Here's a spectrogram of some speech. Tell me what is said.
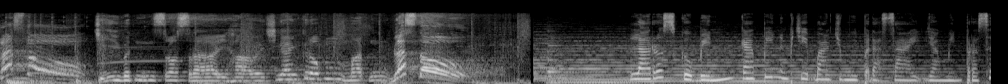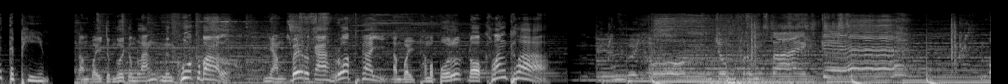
Blasto ជីវិតស្រស់ស្រាយហើយឆ្ងាញ់គ្រប់មាត់ Blasto La Roscobin ការពីនឹងព្យាបាលជំងឺផ្ដាសាយយ៉ាងមានប្រសិទ្ធភាពដើម្បីជំនួយកម្លាំងនិងខួរក្បាលញ៉ាំបេរូការាល់ថ្ងៃដើម្បីធម្មពលដ៏ខ្លាំងក្លាឃើញអូនជុំព្រឹងតែគេប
